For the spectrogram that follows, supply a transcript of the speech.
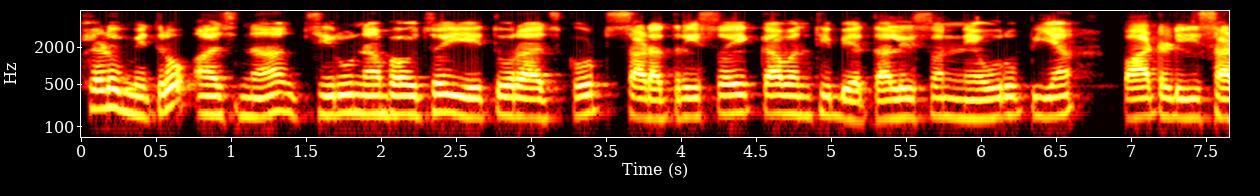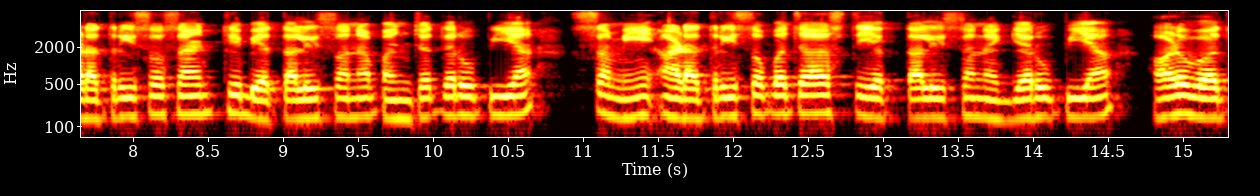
ખેડૂત મિત્રો, આજના જીરુના ભાવ જોઈએ તો રાજકોટ સાડા ત્રીસો એકાવનથી બેતાલીસો નેવું રૂપિયા પાટડી સાડા ત્રીસો સાઠથી બેતાલીસો ને પંચોતેર રૂપિયા, સમી આડત્રીસો પચાસથી એકતાલીસો ને અગિયાર રૂપિયા, હળવદ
